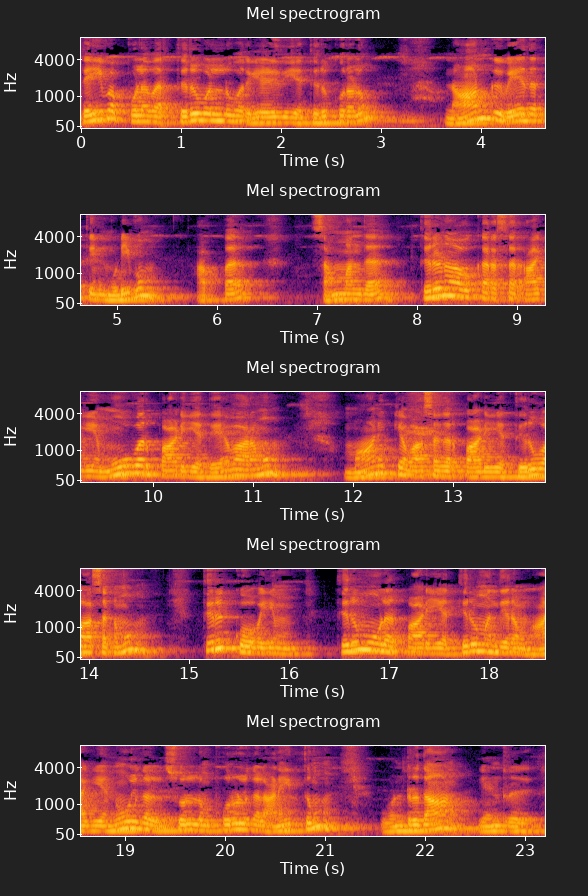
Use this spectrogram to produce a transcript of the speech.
தெய்வ புலவர் திருவள்ளுவர் எழுதிய திருக்குறளும் நான்கு வேதத்தின் முடிவும் அப்பர் சம்பந்தர் திருநாவுக்கரசர் ஆகிய மூவர் பாடிய தேவாரமும் மாணிக்க வாசகர் பாடிய திருவாசகமும் திருக்கோவையும் திருமூலர் பாடிய திருமந்திரம் ஆகிய நூல்கள் சொல்லும் பொருள்கள் அனைத்தும் ஒன்றுதான் என்று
